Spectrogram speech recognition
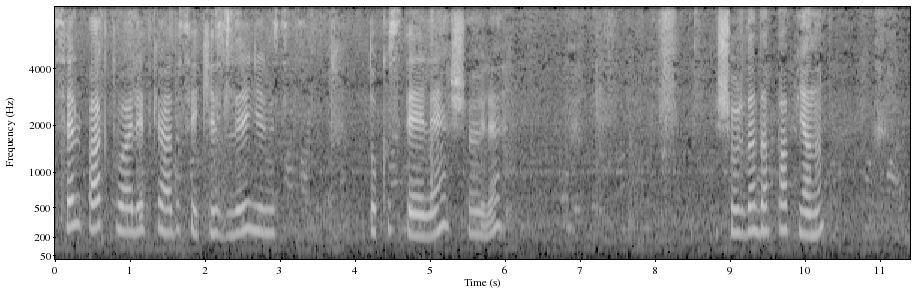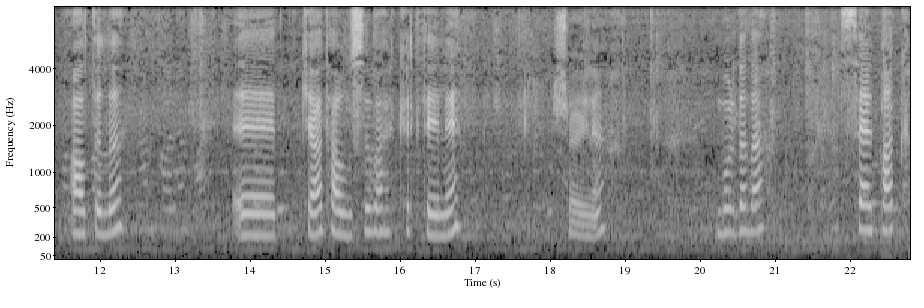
Selpak tuvalet kağıdı 8'li 29 TL. Şöyle. Şurada da papyanın altılı e, kağıt havlusu var 40 TL. Şöyle. Burada da Selpak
